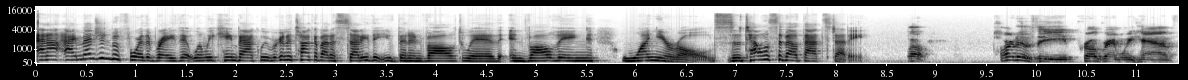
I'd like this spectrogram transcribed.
And I, I, mentioned before the break that when we came back, we were going to talk about a study that you've been involved with involving one year olds. So tell us about that study. Well, part of the program we have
